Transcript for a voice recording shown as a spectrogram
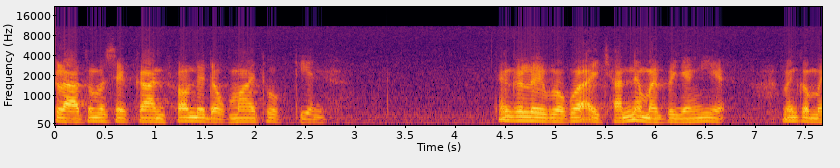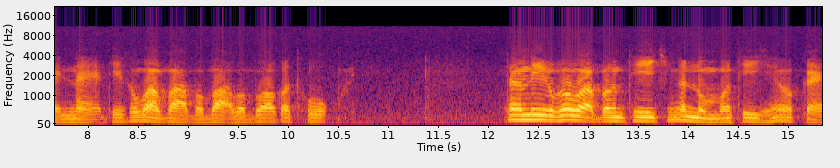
กราบธรรมสการพร้อมด้วยดอกไม้ทูบเทียน ท่านก็เลยบอกว่าไอ้ฉันเนี่ยมันเป็นอย่างนี้มันก็ไม่แน่ ที่เขาว่าบ้าบ้าบ้าบ้าบอก็ถูกทั้งนี้ก็เพราะว่าบางทีฉันก็หนุ่มบางทีฉันก็แก่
